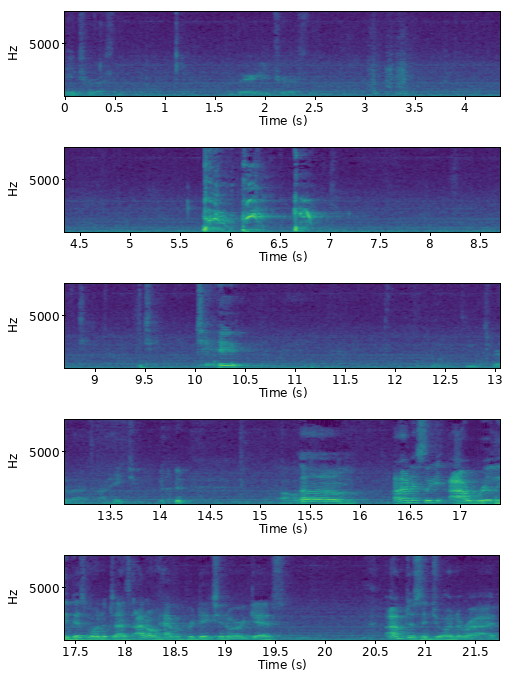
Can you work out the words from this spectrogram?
Interesting. Very interesting. Dude. You just realize I hate you. Oh, Um, honestly, I really this one of the times I don't have a prediction or a guess. I'm just enjoying the ride.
